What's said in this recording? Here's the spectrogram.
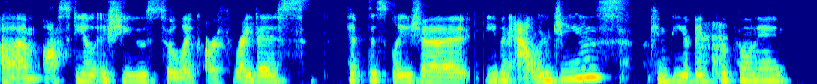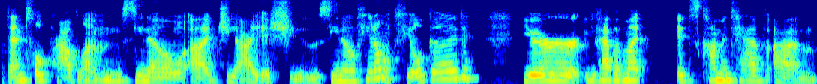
um, osteo issues so like arthritis hip dysplasia even allergies can be a big proponent dental problems, you know, uh, GI issues. You know, if you don't feel good, you're you have a much it's common to have um,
